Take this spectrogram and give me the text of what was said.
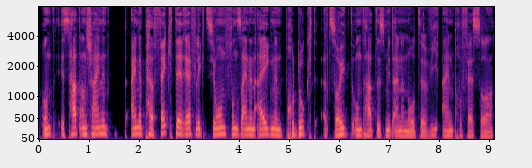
Und es hat anscheinend eine perfekte Reflexion von seinem eigenen Produkt erzeugt und hat es mit einer Note wie ein Professor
